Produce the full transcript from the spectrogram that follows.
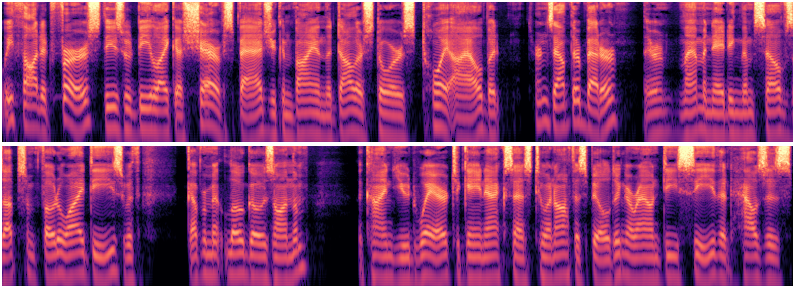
We thought at first these would be like a sheriff's badge you can buy in the dollar store's toy aisle, but turns out they're better. They're laminating themselves up some photo IDs with government logos on them, the kind you'd wear to gain access to an office building around D.C. that houses,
